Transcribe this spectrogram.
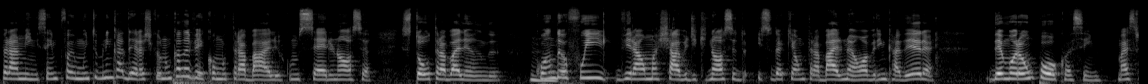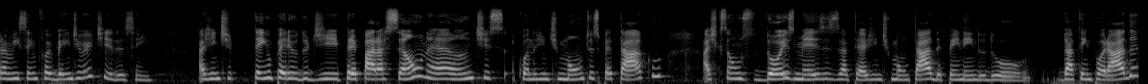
Pra mim, sempre foi muito brincadeira. Acho que eu nunca levei como trabalho, como sério, nossa, estou trabalhando. Quando eu fui virar uma chave de que, nossa, isso daqui é um trabalho, não é uma brincadeira, demorou um pouco, assim. Mas pra mim sempre foi bem divertido, assim. A gente tem o período de preparação, né? Antes, quando a gente monta o espetáculo. Acho que são uns dois meses até a gente montar, dependendo do, da temporada.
